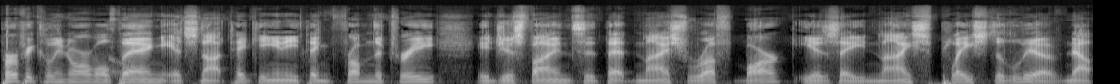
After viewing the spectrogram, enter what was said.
Perfectly normal thing. It's not taking anything from the tree. It just finds that that nice rough bark is a nice place to live. Now,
